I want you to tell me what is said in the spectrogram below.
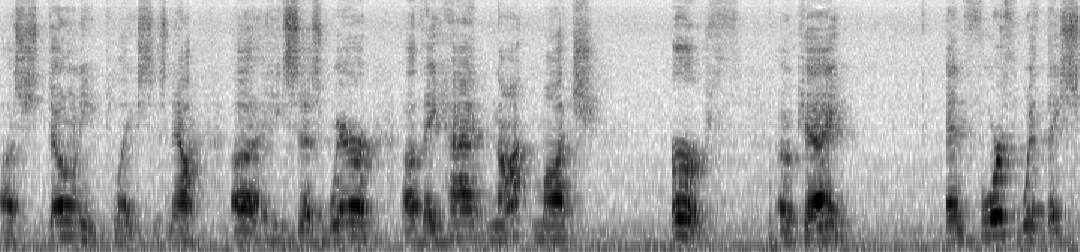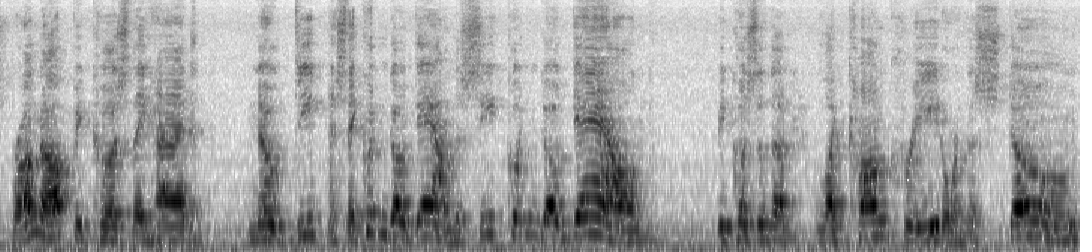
uh, stony places. Now, uh, he says, where uh, they had not much earth. Okay? And forthwith they sprung up because they had no deepness. They couldn't go down. The seed couldn't go down because of the like concrete or the stone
